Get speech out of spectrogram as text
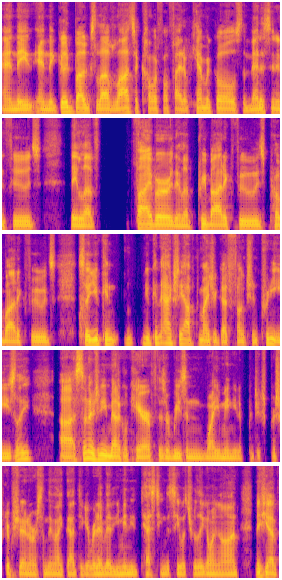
And they and the good bugs love lots of colorful phytochemicals, the medicine in foods. They love fiber they love prebiotic foods probiotic foods so you can you can actually optimize your gut function pretty easily uh, sometimes you need medical care if there's a reason why you may need a prescription or something like that to get rid of it. You may need testing to see what's really going on. And if you have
